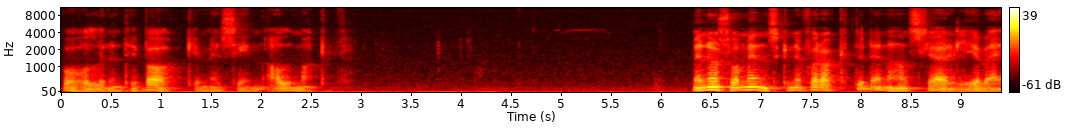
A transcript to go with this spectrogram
og holder den tilbake med sin allmakt. Men når så menneskene forakter denne hans kjærlige vei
